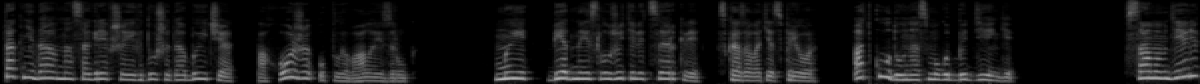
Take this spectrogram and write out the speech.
Так недавно согревшая их души добыча, похоже, уплывала из рук. «Мы — бедные служители церкви», — сказал отец приор. «Откуда у нас могут быть деньги?» «В самом деле?»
